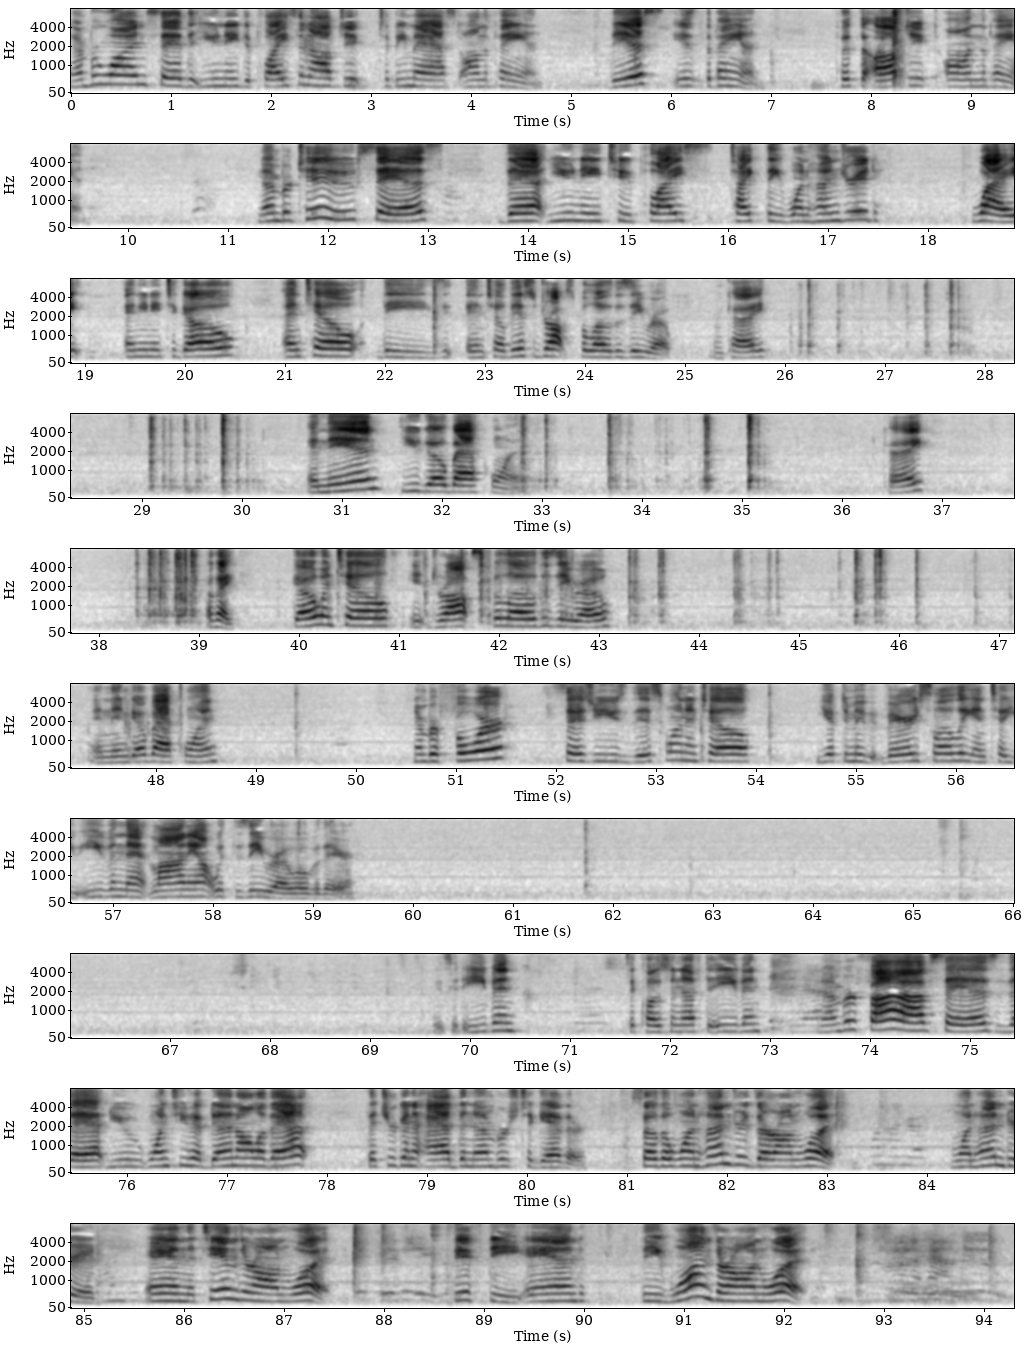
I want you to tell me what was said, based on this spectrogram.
Number one said that you need to place an object to be masked on the pan. This is the pan. Put the object on the pan. Number two says that you need to place, take the 100 weight and you need to go until the until this drops below the zero. Okay? And then you go back one. Okay? Okay. Go until it drops below the zero. And then go back one. Number four says you use this one until you have to move it very slowly until you even that line out with the zero over there. Is it even? Is it close enough to even? Yeah. Number five says that you once you have done all of that, that you're going to add the numbers together. So the 100s are on what? 100. 100. And the 10s are on what? 50. 50. And the ones are on what?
